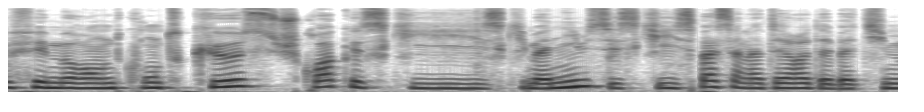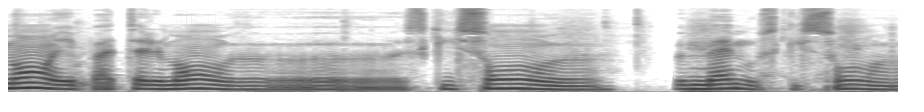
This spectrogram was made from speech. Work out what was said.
me fait me rendre compte que je crois que ce qui, ce qui m'anime, c'est ce qui se passe à l'intérieur des bâtiments et pas tellement euh, ce qu'ils sont euh, eux-mêmes ou ce qu'ils sont euh,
